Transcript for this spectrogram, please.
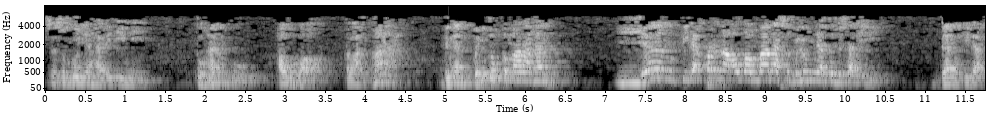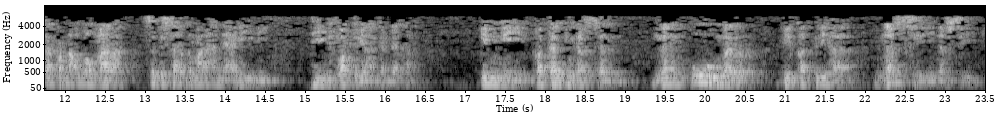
Sesungguhnya hari ini Tuhanku Allah telah marah dengan bentuk kemarahan yang tidak pernah Allah marah sebelumnya sebesar ini dan tidak akan pernah Allah marah sebesar kemarahannya hari ini di waktu yang akan datang. Ini qataltu nafsan lam umar biqatriha nafsi nafsi.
